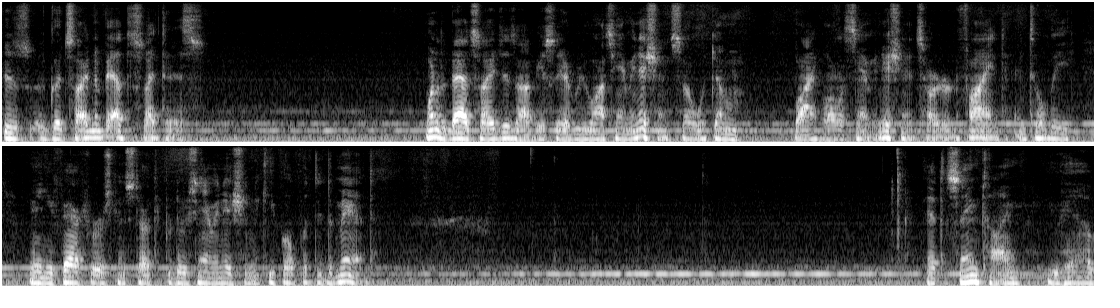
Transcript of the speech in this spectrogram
there's a good side and a bad side to this. One of the bad sides is obviously everybody wants ammunition. So with them buying all this ammunition, it's harder to find until the manufacturers can start to produce ammunition to keep up with the demand. At the same time, you have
